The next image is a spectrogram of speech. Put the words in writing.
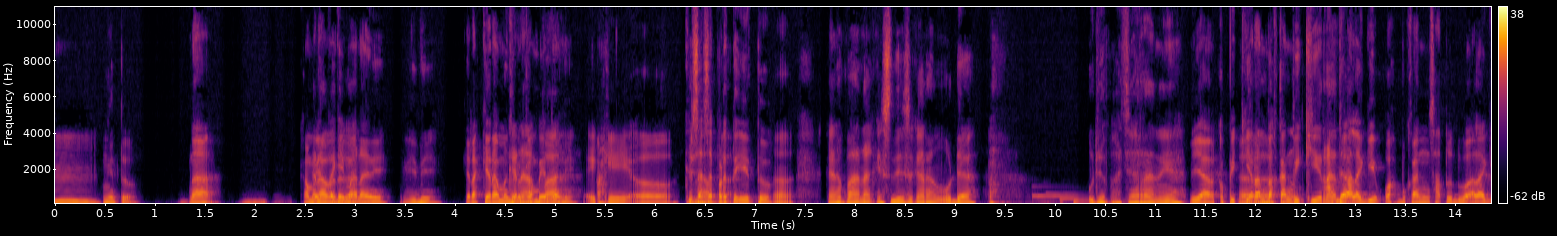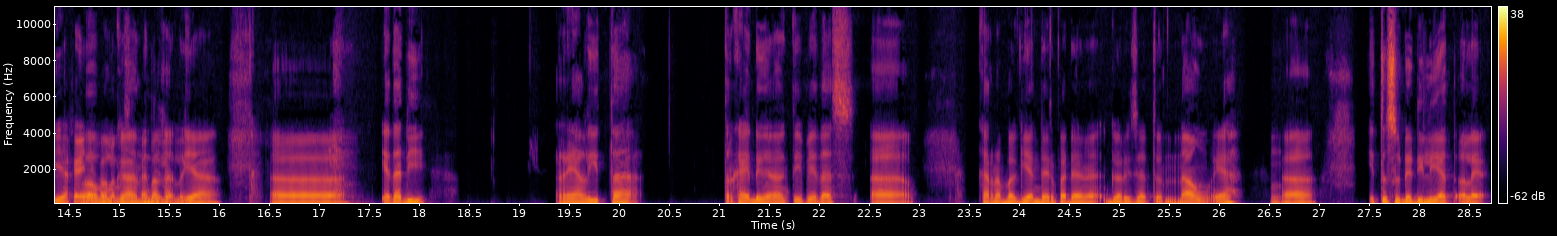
hmm. gitu nah tuh, gimana nih ini kira-kira menurut kamu Kenapa? nih Oke, oh, bisa kenapa? seperti itu Eh, kenapa anak SD sekarang udah udah pacaran ya? ya kepikiran Eh, bahkan kepikiran. ada lagi wah bukan satu dua lagi ya kayaknya oh kalau bukan misalkan bahkan lagi. ya eh ya tadi realita terkait dengan aktivitas eh karena bagian daripada Garizatun Now ya Hmm. eh, itu sudah dilihat oleh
